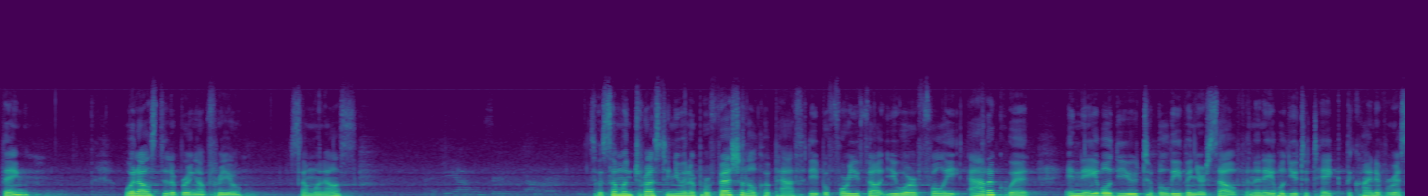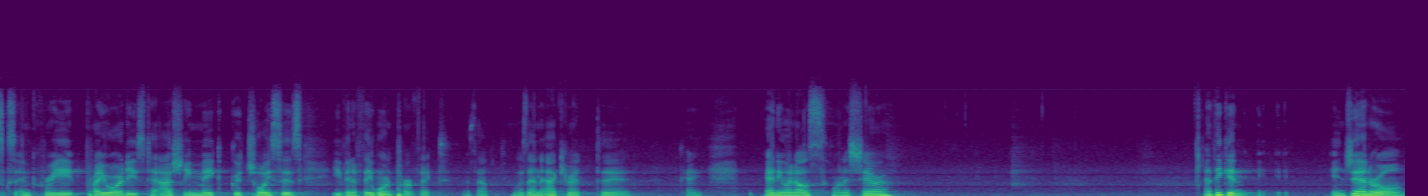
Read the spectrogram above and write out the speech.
thing. What else did it bring up for you? Someone else? So, someone trusting you in a professional capacity before you felt you were fully adequate enabled you to believe in yourself and enabled you to take the kind of risks and create priorities to actually make good choices, even if they weren't perfect. Is that, was that accurate? Uh, okay. Anyone else want to share? I think in, in general,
